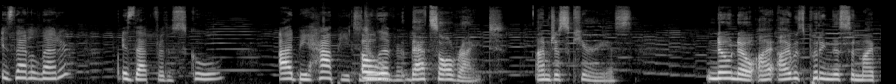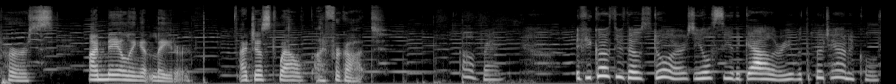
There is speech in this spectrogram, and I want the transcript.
Is that a letter? Is that for the school? I'd be happy to oh, deliver. that's all right. I'm just curious. No, no, I, I was putting this in my purse. I'm mailing it later. I just, well, I forgot. All right. If you go through those doors, you'll see the gallery with the botanicals.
